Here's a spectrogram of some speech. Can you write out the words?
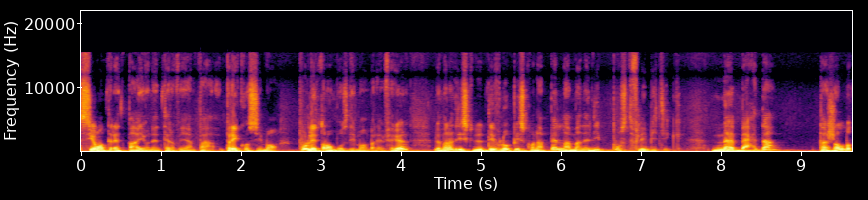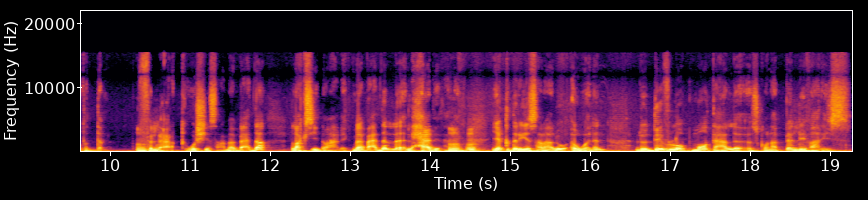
Si on ne traite pas et on n'intervient pas précocement pour les thromboses des membres inférieurs, le malade risque de développer ce qu'on appelle la maladie post-phlébitique. ما بعد تجلط الدم في العرق واش يصرى ما بعد لاكسيدون هذاك ما بعد ال- الحادث هذاك يقدر يصرى له اولا لو ديفلوبمون تاع سكون ابل لي فاريس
